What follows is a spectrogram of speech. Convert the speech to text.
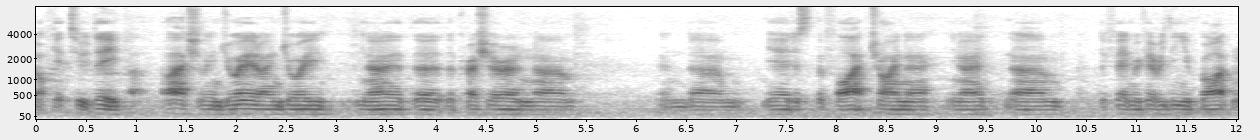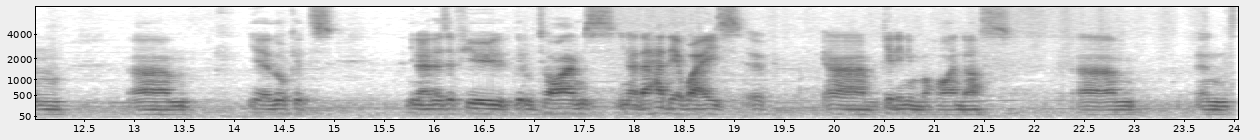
not get too deep. I actually enjoy it. I enjoy, you know, the, the pressure and um, and um, yeah, just the fight, trying to, you know, um, defend with everything you've got. And um, yeah, look, it's you know, there's a few little times, you know, they had their ways of um, getting in behind us. Um, and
